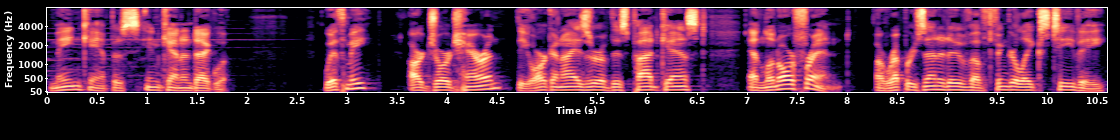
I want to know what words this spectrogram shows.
main campus in Canandaigua. With me are George Herron, the organizer of this podcast, and Lenore Friend, a representative of Finger Lakes TV,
